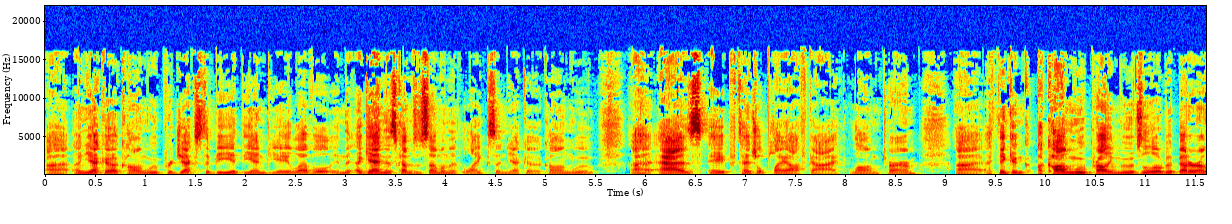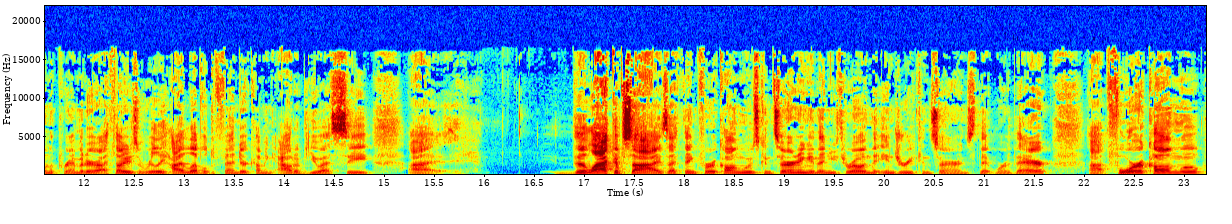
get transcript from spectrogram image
uh, Onyeka Okongwu projects to be at the NBA level. And again, this comes to someone that likes Onyeka Okongwu uh, as a potential playoff guy long term. Uh, I think Okongwu probably moves a little bit better on the perimeter. I thought he was a really high level defender coming out of USC. Uh, the lack of size, I think, for a Okongwu is concerning, and then you throw in the injury concerns that were there uh, for Okongwu.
